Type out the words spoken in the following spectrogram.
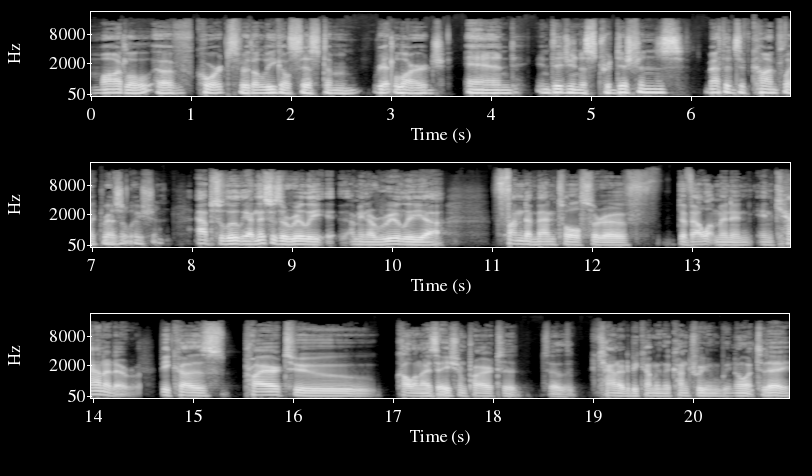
model of courts for the legal system writ large and indigenous traditions, methods of conflict resolution. Absolutely. And this is a really, I mean, a really uh, fundamental sort of development in, in Canada because prior to colonization, prior to, to Canada becoming the country we know it today,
